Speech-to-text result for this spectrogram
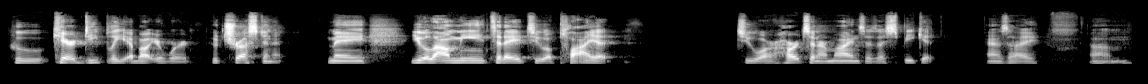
who care deeply about your word, who trust in it. May you allow me today to apply it to our hearts and our minds as I speak it, as I um,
